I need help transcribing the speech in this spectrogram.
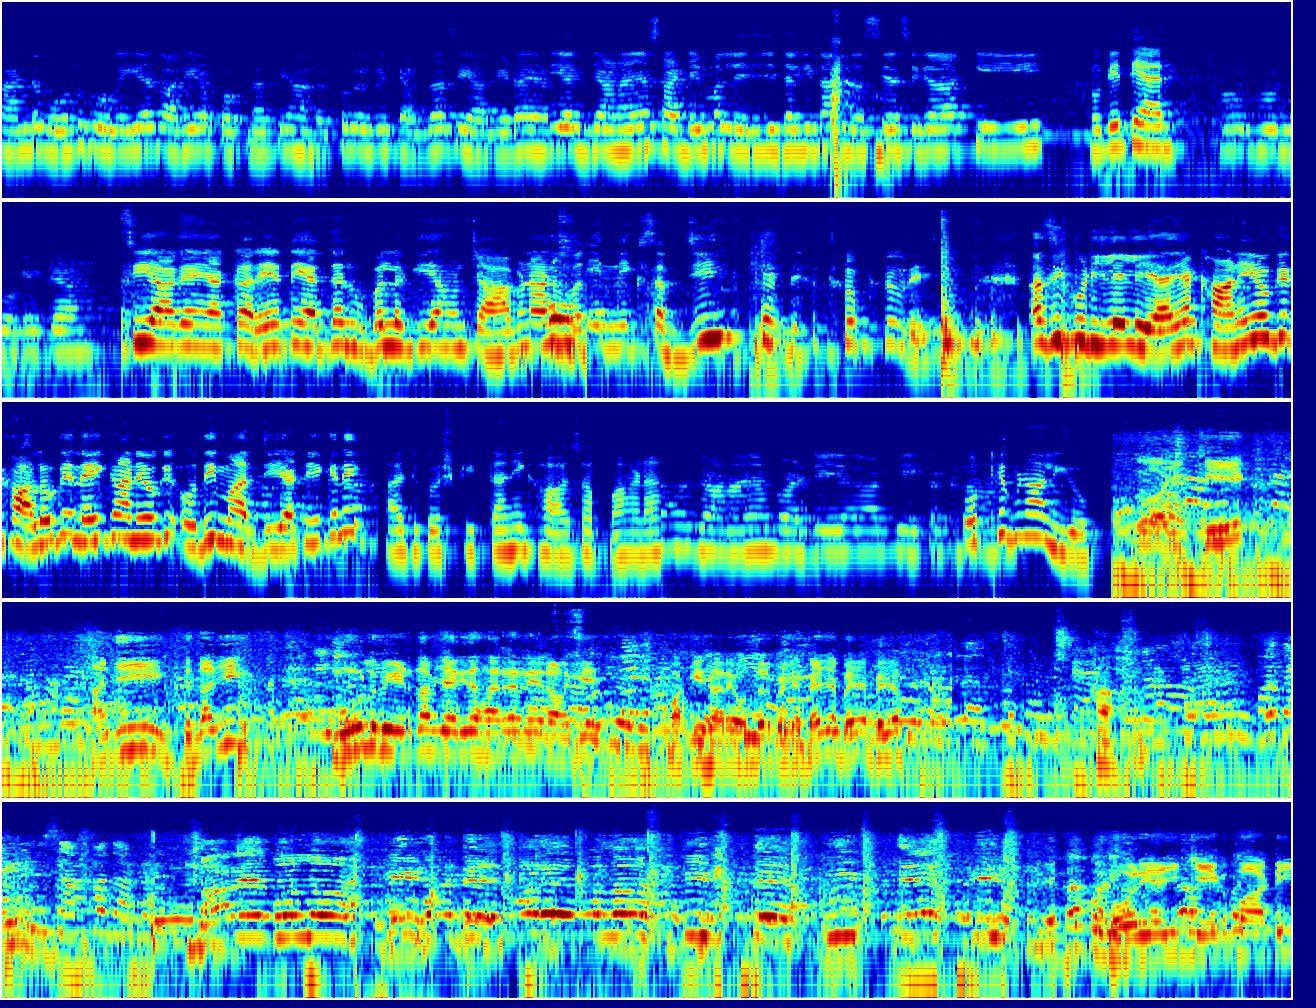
ਠੰਡ ਬਹੁਤ ਹੋ ਗਈ ਆ, ਸਾਰੇ ਆਪੋ ਆਪਣਾ ਧਿਆਨ ਰੱਖੋ ਕਿਉਂਕਿ ਚੜਦਾ ਸਿਆਲ ਜਿਹੜਾ ਆ। ਅੱਜ ਜਾਣਾ ਆ ਸਾਡੇ ਮਹੱਲੇ 'ਚ, ਜਿੱਦਾਂ ਕਿ ਤੁਹਾਨੂੰ ਦੱਸਿਆ ਸੀਗਾ ਕਿ ਹੋ ਗਏ ਤਿਆਰ? ਅਸੀਂ ਆ ਗਏ ਆ ਘਰੇ ਤੇ ਇੱਧਰ ਉਬਲ ਲੱਗੀ ਆ ਹੁਣ ਚਾਹ ਬਣਾਉਣ। ਇੰਨੀ ਕੁ ਸਬਜ਼ੀ ਇੱਧਰ ਦੋ ਭਟੂਰੇ। ਅਸੀਂ ਕੁੜੀ ਲਈ ਲਿਆ ਆ। ਖਾਣੇ ਹੋਗੇ ਖਾ ਲੋਗੇ ਨਹੀਂ ਖਾਣੇ ਹੋਗੇ ਉਹਦੀ ਮਰਜ਼ੀ ਆ ਠੀਕ ਨਹੀਂ? ਅੱਜ ਕੁਛ ਕੀਤਾ ਨਹੀਂ ਖਾਸ ਆਪਾਂ ਹਨਾ? ਹੁਣ ਜਾਣਾ ਆ ਬਰਥਡੇ ਆ ਕੇਕ ਕੱਟਣਾ। ਉੱਥੇ ਬਣਾ ਲਿਓ। ਲੋ ਜੀ ਕੇਕ ਹਾਂਜੀ ਕਿੱਦਾਂ ਜੀ? ਮੂੰਹ ਲਵੇੜਦਾ ਵਿਚਾਰੀ ਦਾ ਸਾਰਿਆਂ ਨੇ ਰਲ ਕੇ। ਬਾਕੀ ਸਾਰੇ ਉਧਰ ਬੈਠੇ। ਬਹਿ ਜਾ ਬਹਿ ਜਾ ਬਹਿ ਜਾ। ਹਾਂ। ਸਾਰੇ ਬੋਲੋ ਹੈਪੀ ਬਰਥਡੇ ਸਾਰੇ ਬੋਲੋ ਹੈਪੀ ਬਰਥਡੇ ਹੈਪੀ ਬਰਥਡੇ ਹੋ ਰਹੀ ਹੈ ਜੀ ਕੇਕ ਪਾਰਟੀ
